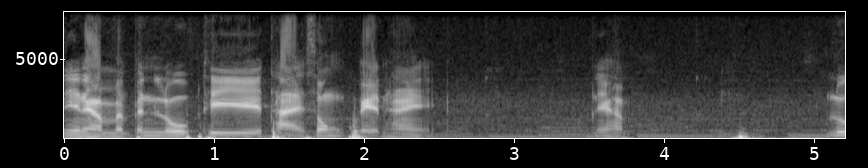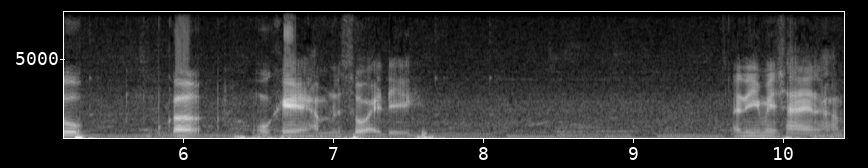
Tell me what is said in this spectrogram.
นี่นะครับ มันเป็นรูปที่ถ่ายส่งเควสให้ เนี่ยครับ รูปก็โอเคครับสวยดี อันนี้ไม่ใช่นะครับ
